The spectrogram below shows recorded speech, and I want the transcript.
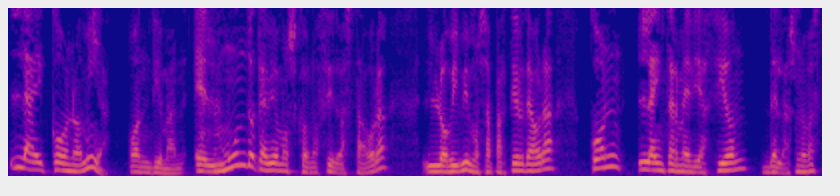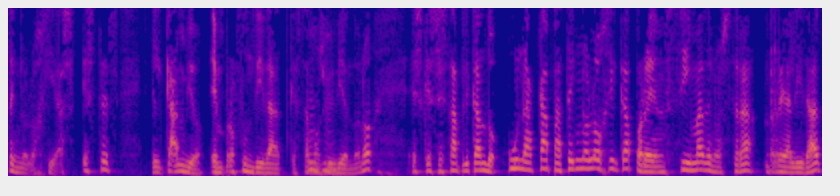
la economía on demand. El mundo que habíamos conocido hasta ahora lo vivimos a partir de ahora con la intermediación de las nuevas tecnologías. Este es el cambio en profundidad que estamos Ujú. viviendo, ¿no? Es que se está aplicando una capa tecnológica por encima de nuestra realidad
